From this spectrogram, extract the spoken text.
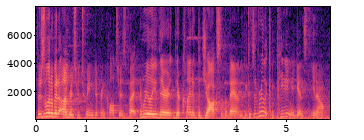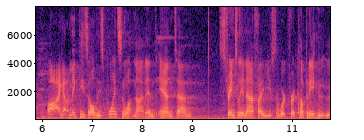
there's a little bit of umbrage between different cultures, but really they're, they're kind of the jocks of the band because they're really competing against, you know, oh, I got to make these all these points and whatnot. And, and um, strangely enough, I used to work for a company who,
